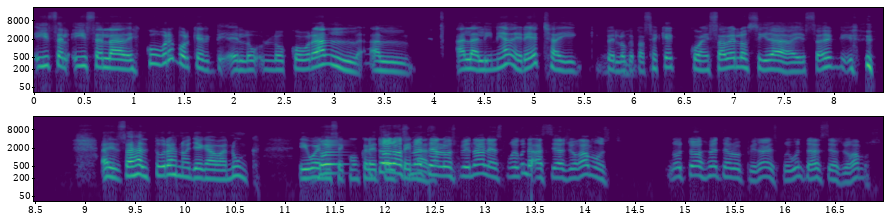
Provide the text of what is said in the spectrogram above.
Y, se, y se la descubre porque lo, lo cobra al, al- a la línea derecha, y pero lo que pasa es que con esa velocidad, esa- a esas alturas no llegaba nunca. Y bueno, y se No concretó el todos penal. meten los penales. Pregunta hacia Ramos. No todos meten los penales. Pregunta hacia Ramos.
